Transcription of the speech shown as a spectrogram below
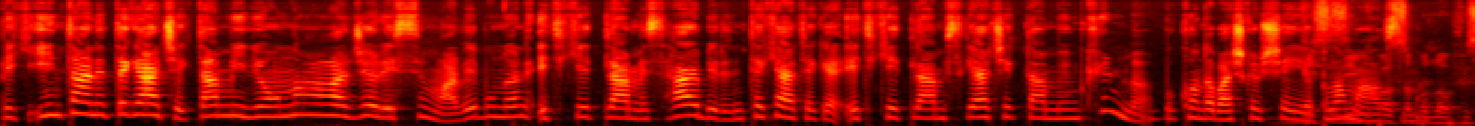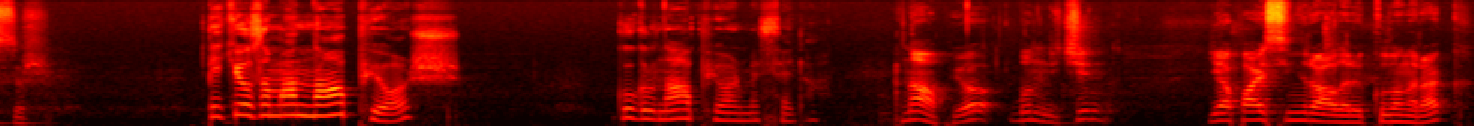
Peki internette gerçekten milyonlarca resim var ve bunların etiketlenmesi her birinin teker teker etiketlenmesi gerçekten mümkün mü? Bu konuda başka bir şey This is yapılamaz mı? officer. Peki o zaman ne yapıyor? Google ne yapıyor mesela? Ne yapıyor? Bunun için yapay sinir ağları kullanarak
